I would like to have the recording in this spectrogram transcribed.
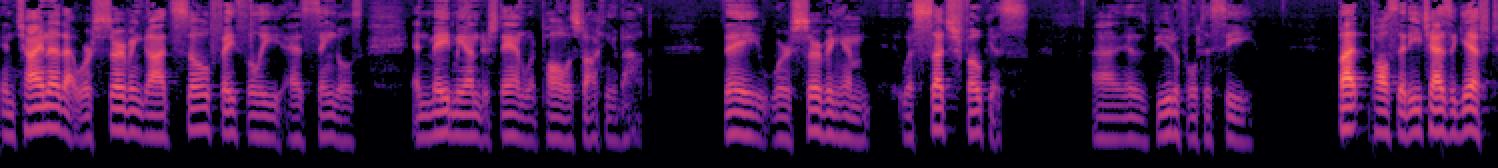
in China that were serving God so faithfully as singles and made me understand what Paul was talking about they were serving him with such focus. Uh, it was beautiful to see. But Paul said, each has a gift,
